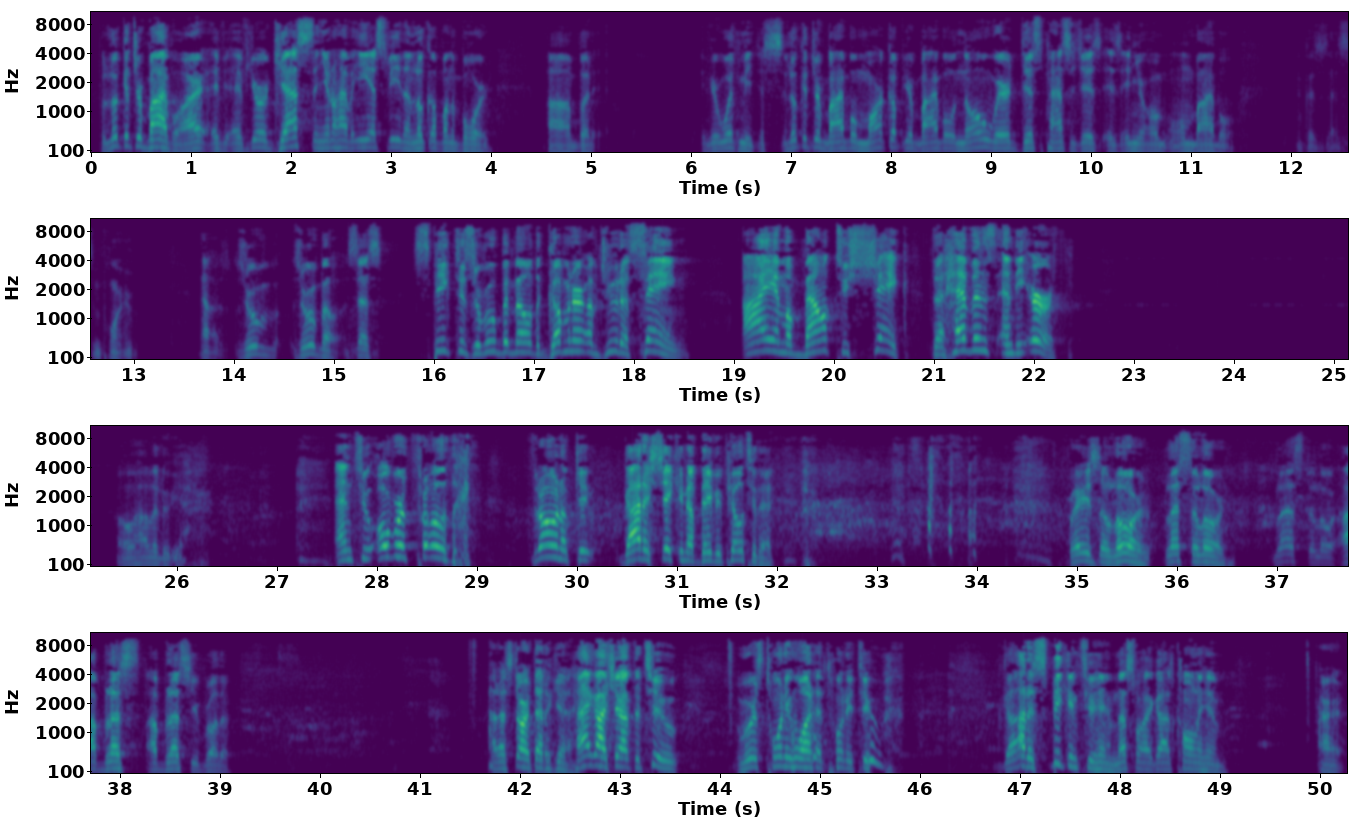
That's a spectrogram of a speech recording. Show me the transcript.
but look at your Bible. All right. If, if, you're a guest and you don't have an ESV, then look up on the board. Uh, but if you're with me, just look at your Bible, mark up your Bible, know where this passage is, is in your own, own Bible because that's important. Now, Zerubbabel says, speak to Zerubbabel, the governor of Judah, saying, I am about to shake the heavens and the earth. Oh, hallelujah. And to overthrow the throne of King. God is shaking up David Pill today. Praise the Lord. Bless the Lord. Bless the Lord. I bless, I bless you, brother. And let's start that again. Haggai chapter 2, verse 21 and 22. God is speaking to him. That's why God's calling him. Alright.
